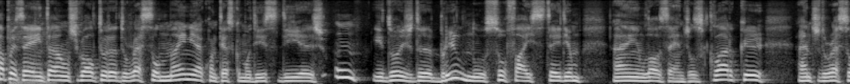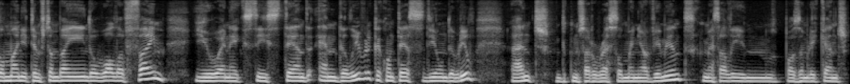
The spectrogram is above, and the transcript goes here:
Ah, pois é, então chegou a altura do WrestleMania. Acontece, como eu disse, dias 1 e 2 de abril no SoFi Stadium em Los Angeles. Claro que antes do WrestleMania temos também ainda o Wall of Fame e o NXT Stand and Deliver, que acontece dia 1 de abril, antes de começar o WrestleMania, obviamente. Começa ali os americanos,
